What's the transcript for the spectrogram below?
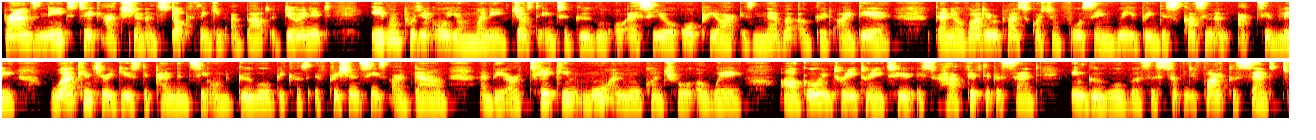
Brands need to take action and stop thinking about doing it. Even putting all your money just into Google or SEO or PR is never a good idea. Daniel Vardy replies to question four saying, We've been discussing and actively working to reduce dependency on Google because efficiencies are down and they are taking more and more control away. Our goal in 2022 is to have 50% in Google versus 75%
